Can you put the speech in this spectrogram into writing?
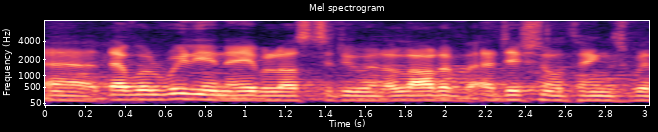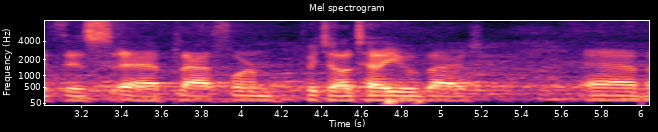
uh, that will really enable us to do a lot of additional things with this uh, platform, which I'll tell you about. Um,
